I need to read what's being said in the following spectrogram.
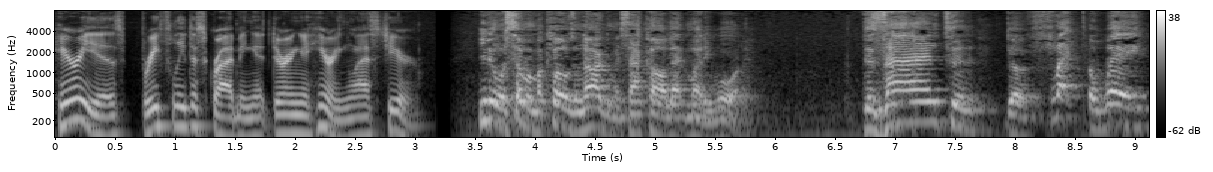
Here he is briefly describing it during a hearing last year. You know, in some of my closing arguments, I call that muddy water. Designed to deflect away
